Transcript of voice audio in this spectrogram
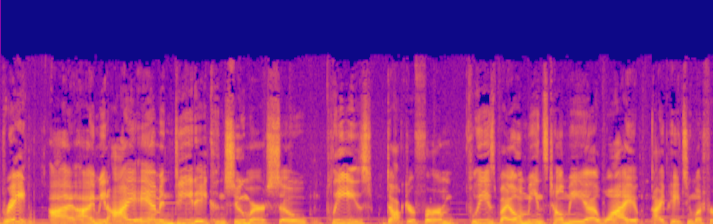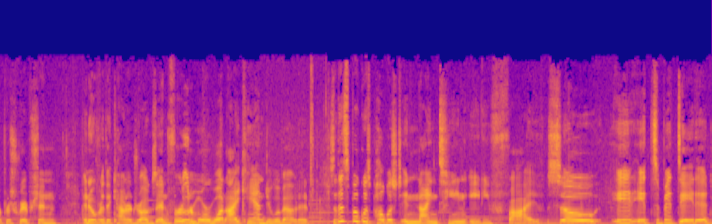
Great. I I mean I am indeed a consumer, so please, Dr. Firm, please by all means tell me uh, why I pay too much for prescription and over-the-counter drugs and furthermore what I can do about it. So this book was published in 1985. So it, it's a bit dated,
